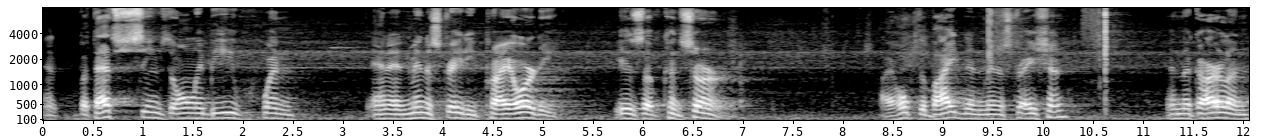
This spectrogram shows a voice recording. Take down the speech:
and, but that seems to only be when an administrative priority is of concern. I hope the Biden administration and the Garland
